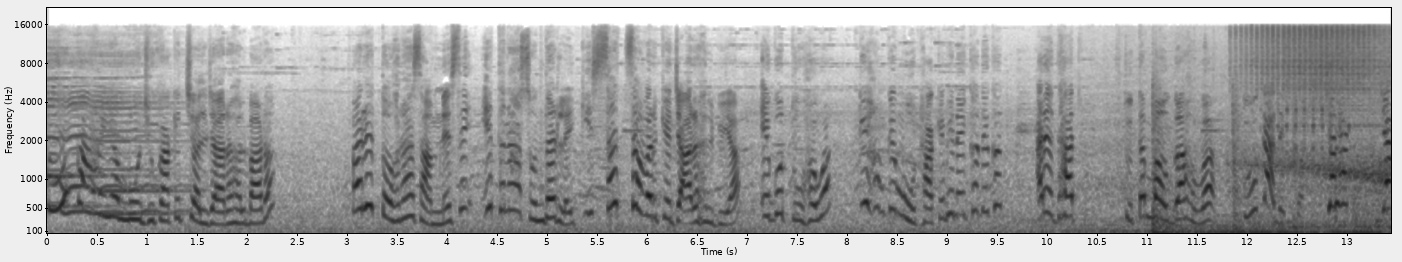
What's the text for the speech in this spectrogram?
तू कहाँ यहाँ मुँह झुका के चल जा रहा बाड़ा अरे तोहरा सामने से इतना सुंदर लड़की सच सवर के जा रहल बिया। एगो तू हुआ कि हमके मुँह उठा के भी नहीं देखत? अरे धात, तू तो मौगा हुआ तू का देख चल हट, जा।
